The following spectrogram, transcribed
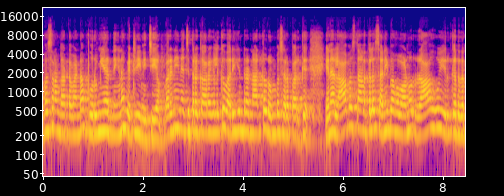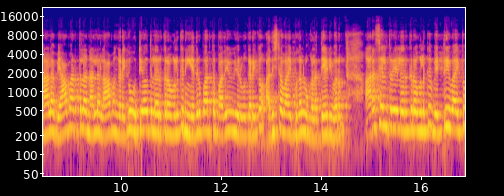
அவசரம் காட்ட வேண்டாம். பொறுமையாக இருந்தீங்கன்னா வெற்றி நிச்சயம். பரணி நட்சத்திரக்காரர்களுக்கு வருகின்ற நாட்கள் ரொம்ப சிறப்பாக இருக்குது ஏன்னா லாபஸ்தானத்தில் சனி பகவானும் ராகு இருக்கிறதுனால வியாபாரத்தில் நல்ல லாபம் கிடைக்கும். உத்தியோகத்தில் இருக்கிறவங்களுக்கு நீங்கள் எதிர்பார்த்த பதவி உயர்வு கிடைக்கும். அதிர்ஷ்ட வாய்ப்புகள் உங்களை தேடி வரும். அரசியல் துறையில் இருக்கிறவங்களுக்கு வெற்றி வாய்ப்பு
